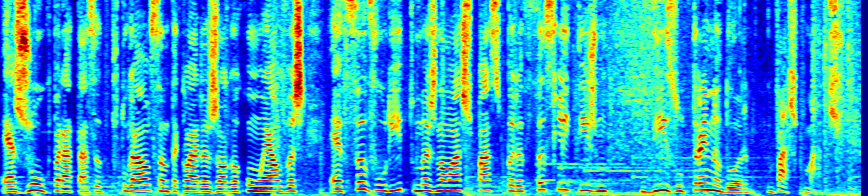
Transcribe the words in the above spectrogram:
É jogo para a Taça de Portugal. Santa Clara joga com Elvas. É favorito, mas não há espaço para facilitismo, diz o treinador Vasco Matos.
